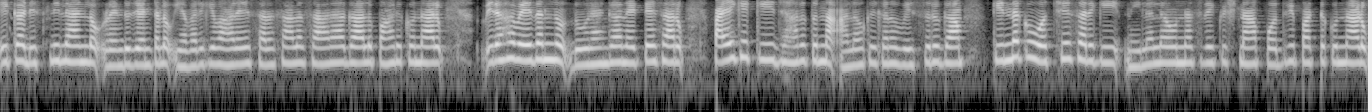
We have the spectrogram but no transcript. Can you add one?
ఇక డిస్నీల్యాండ్లో రెండు జంటలు ఎవరికి వారే సరసాల సారాగాలు పాడుకున్నారు. విరహవేదనలు దూరంగా నెట్టేశారు. పైకెక్కి జారుతున్న అలౌకికను విసురుగా కిందకు వచ్చేసరికి నీళ్ళలో ఉన్న శ్రీకృష్ణ పొదివి పట్టుకున్నాడు.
